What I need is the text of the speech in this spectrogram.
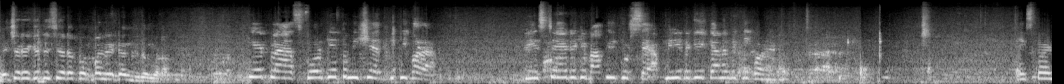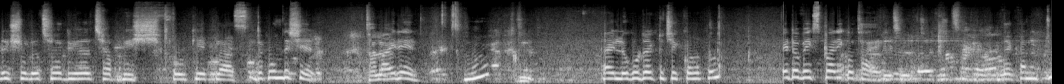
নিচে রেখে দিচ্ছি এটা কোম্পানি রিটার্ন দিতে ম্যাডাম কে প্লাস ফোর কে তো নিষেধ বিক্রি করা? বিএসটা এটাকে বাতিল করছে আপনি এটাকে কেন বিক্রি করেন? এক্সপায়ারি ষোলো ছয় দুই হাজার ছাব্বিশ ফোর কে প্লাস এটা কোন দেশের? বাইরের? হুম? তাই লোগোটা একটু চেক করো তো। এটা এক্সপায়ারি কোথায়? দেখান একটু।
